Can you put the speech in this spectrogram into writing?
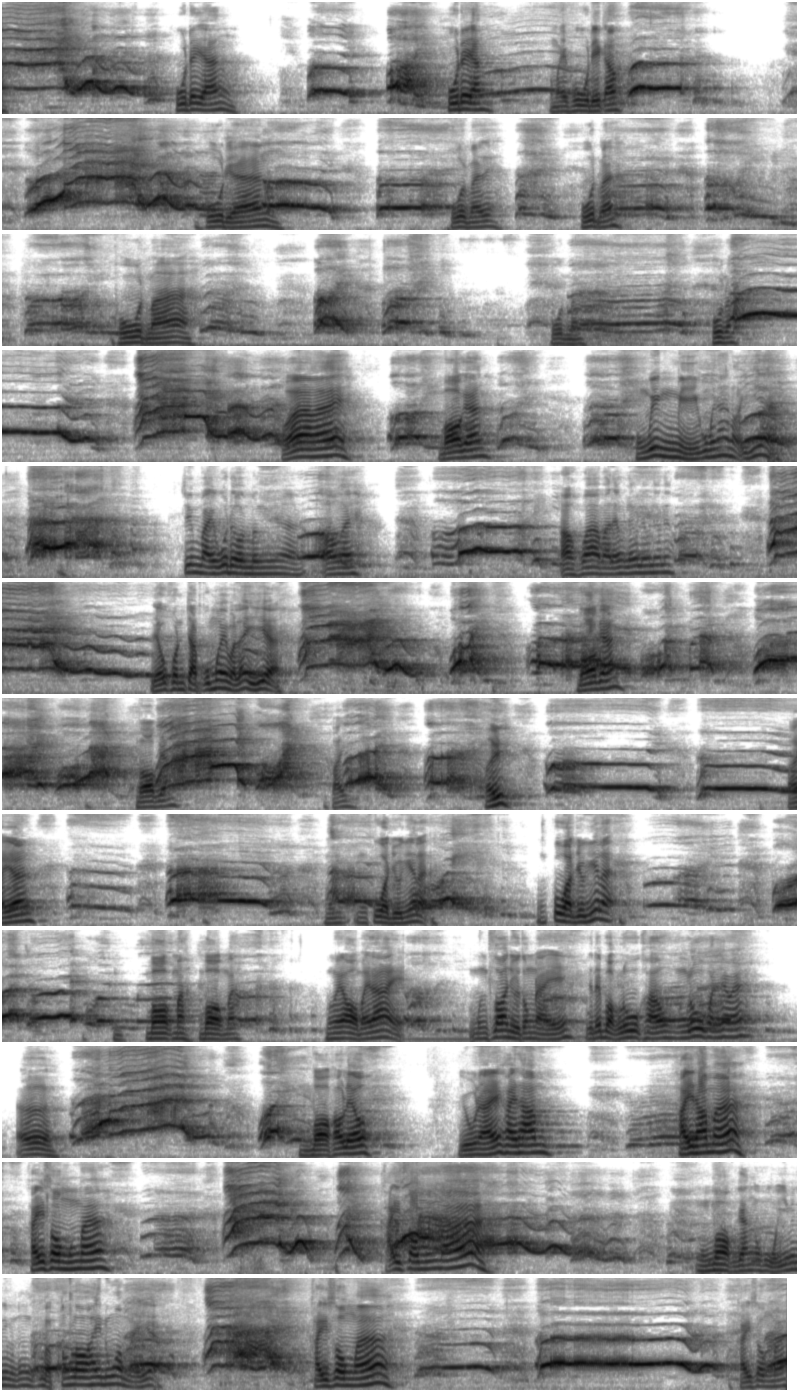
พูดได้ยัง พูดได้ยังทำไมพูดเด็กเอ้าพูดยัง พูดมาสิพูดมาพูดมา พูดมา พูดมา ว่าไง บอกยังมึงวิ่งหนีกูไม่ได้หรอกอ้เหี้จิ้มไปกูโดนมึงเนี่ย เอาไง เอาว่ามาเร็วเร็วเร็วเร็ว เร็วเดี๋ยวคนจับกูเมื่อยหมดแล้วไอ้เหี้ยบอกยังบอกยังไปเฮ้ยไปยังมึงมึงปวดอยู่อย่างเงี้ยแหละมึงปวดอยู่อย่างเงี้ยแหละบอกมาบอกมามึงไม่ออกไม่ได้ มึงซ่อนอยู่ตรงไหน จะได้บอกลูกเขามึงลูกมันใช่ไหมเออ บอกเขาเร็ว อยู่ไหน ใครทำใครทำมา ใครส่งมึงมา ใครส่งมึงมา มึงบอกยังโอ้โหยี่นี่มึงต้องแบบต้องรอให้น่วมไหนเนี่ยใครส่งมา ใครส่งมา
